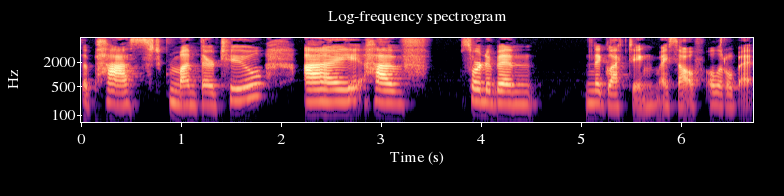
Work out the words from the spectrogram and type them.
the past month or two, I have sort of been neglecting myself a little bit.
